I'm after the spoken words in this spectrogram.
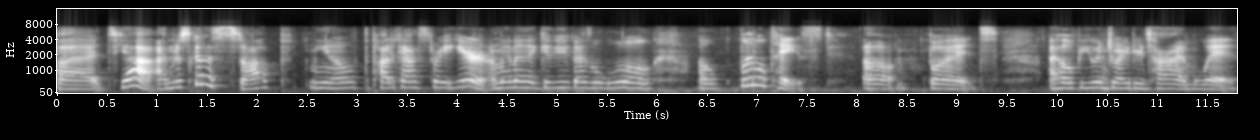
but yeah, I'm just going to stop, you know, the podcast right here. I'm going to give you guys a little a little taste. Um, but I hope you enjoyed your time with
